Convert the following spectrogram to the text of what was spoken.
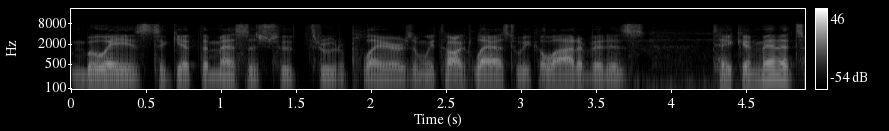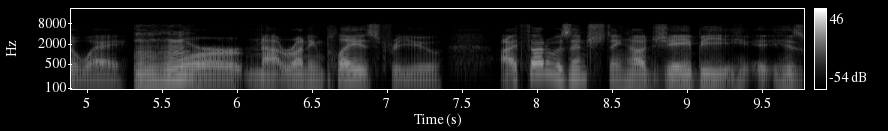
ways to get the message to, through to players, and we talked last week. A lot of it is taking minutes away mm-hmm. or not running plays for you. I thought it was interesting how JB his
